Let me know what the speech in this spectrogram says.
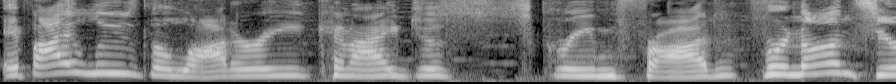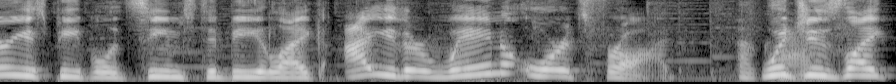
if I lose the lottery, can I just scream fraud? For non serious people, it seems to be like I either win or it's fraud, which is like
